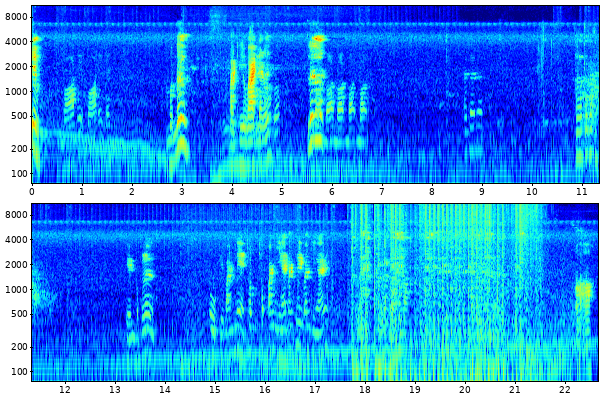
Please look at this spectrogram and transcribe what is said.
យើងបតទេបតទេមនុស្សបាច់គ្នាវ៉ាច់ហ្នឹងលឺបតបតបតបតអត់ទេទៅទៅទៅគេកំភ្លើងអូគេបាញ់នេះឈប់ឈប់បាញ់យ៉ាងហ្នឹងបាញ់គ្នាបាញ់យ៉ាងហ្នឹងអអ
